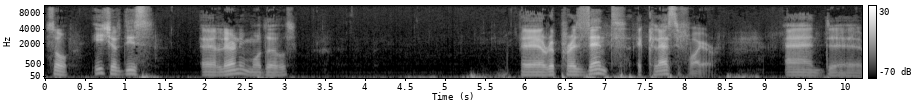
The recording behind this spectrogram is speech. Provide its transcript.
So each of these uh, learning models uh, represent a classifier and uh,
